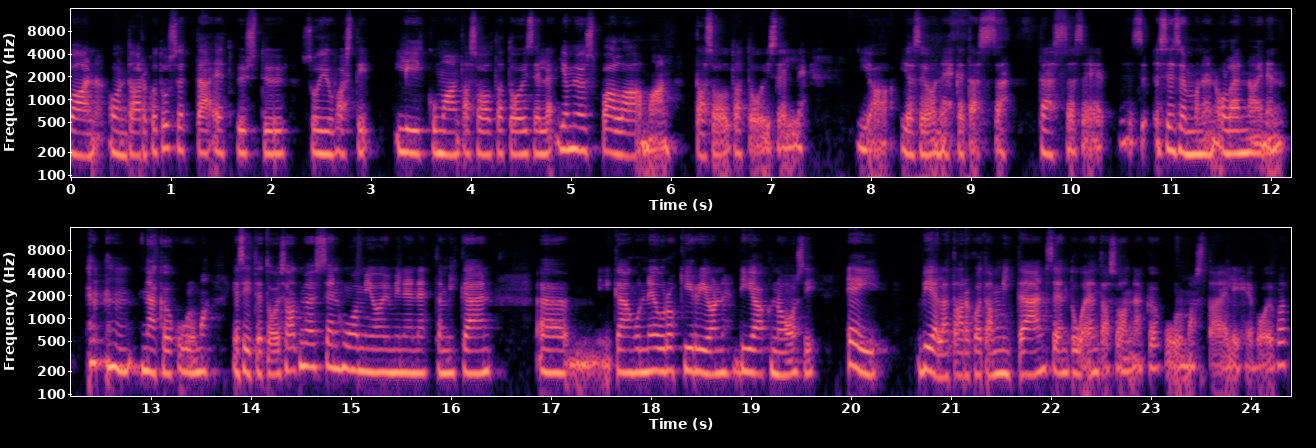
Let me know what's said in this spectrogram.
vaan on tarkoitus, että, että pystyy sujuvasti liikkumaan tasolta toiselle ja myös palaamaan tasolta toiselle. Ja, ja se on ehkä tässä, tässä se, se semmoinen olennainen näkökulma. Ja sitten toisaalta myös sen huomioiminen, että mikään äh, ikään kuin neurokirjon diagnoosi ei vielä tarkoita mitään sen tuen tason näkökulmasta. Eli he voivat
